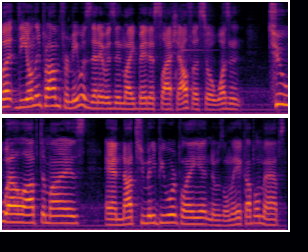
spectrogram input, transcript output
But the only problem for me was that it was in like beta slash alpha, so it wasn't too well optimized, and not too many people were playing it, and it was only a couple maps.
